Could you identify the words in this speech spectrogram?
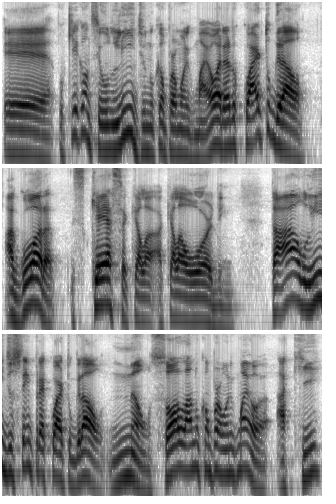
é, o que aconteceu? O lídio no campo harmônico maior era o quarto grau. Agora, esquece aquela, aquela ordem. Tá? Ah, o lídio sempre é quarto grau? Não, só lá no campo harmônico maior. Aqui,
